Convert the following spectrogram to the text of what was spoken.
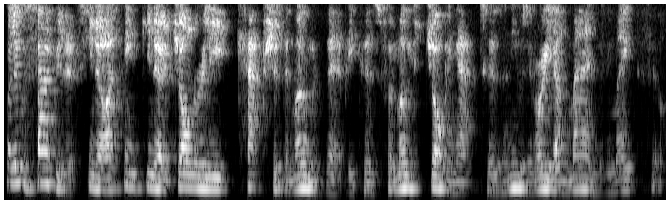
Well, it was fabulous. You know, I think, you know, John really captured the moment there because for most jobbing actors, and he was a very young man when he made the film,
